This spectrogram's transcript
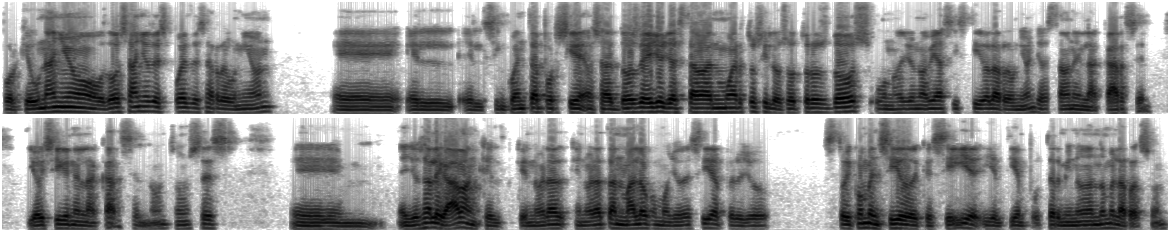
porque un año o dos años después de esa reunión, eh, el, el 50%, o sea, dos de ellos ya estaban muertos y los otros dos, uno de ellos no había asistido a la reunión, ya estaban en la cárcel y hoy siguen en la cárcel, ¿no? Entonces, eh, ellos alegaban que, que, no era, que no era tan malo como yo decía, pero yo estoy convencido de que sí y el tiempo terminó dándome la razón.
